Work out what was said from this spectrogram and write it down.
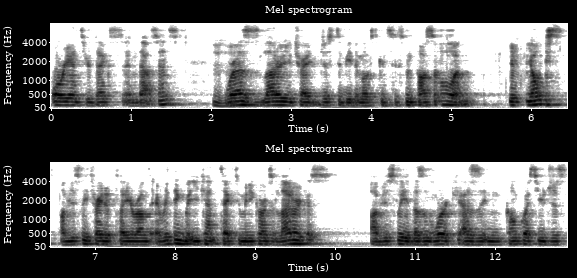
orient your decks in that sense. Mm-hmm. Whereas ladder, you try just to be the most consistent possible, and you, you always obviously try to play around everything, but you can't take too many cards in ladder because obviously it doesn't work as in conquest. You just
